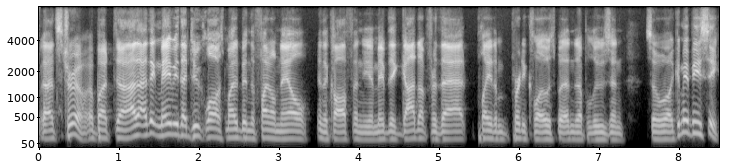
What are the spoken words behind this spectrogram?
That's true, but uh, I, I think maybe that Duke loss might have been the final nail in the coffin. You know, maybe they got up for that, played them pretty close, but ended up losing. So, uh, give me a BC.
